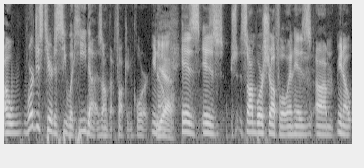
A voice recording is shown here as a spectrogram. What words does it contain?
oh, we're just here to see what he does on the fucking court. You know, Yeah. his his Sombor shuffle and his um, you know,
